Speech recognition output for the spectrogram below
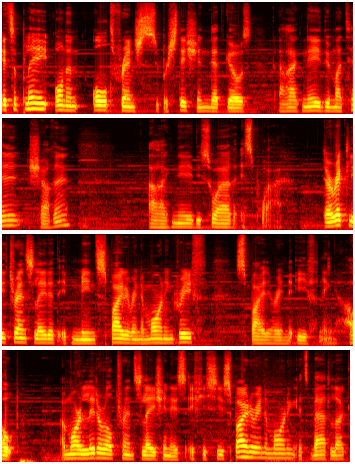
It's a play on an old French superstition that goes Arachne du matin chagrin, Arachne du soir espoir. Directly translated, it means spider in the morning grief, spider in the evening hope. A more literal translation is if you see a spider in the morning, it's bad luck.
